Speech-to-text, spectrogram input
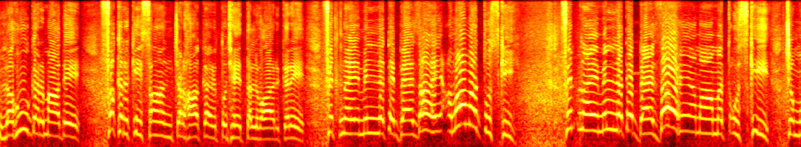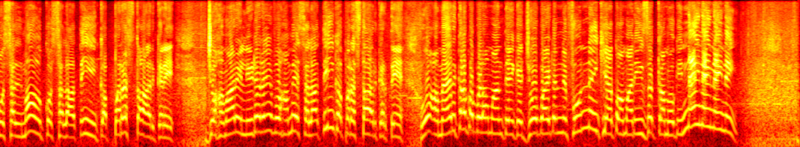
لہو گرما دے۔ فقر کی سان چڑھا کر تجھے تلوار کرے۔ فتنہ ملت بیضا ہے امامت اس کی۔ فتنہ ملت بیضا ہے امامت اس کی۔ جو مسلمان کو سلاطین کا پرستار کرے۔ جو ہمارے لیڈر ہیں، وہ ہمیں سلاطین کا پرستار کرتے ہیں۔ وہ امریکہ کو بڑا مانتے ہیں کہ جو بائیڈن نے فون نہیں کیا تو ہماری عزت کم ہوگی۔ نہیں نہیں نہیں نہیں۔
